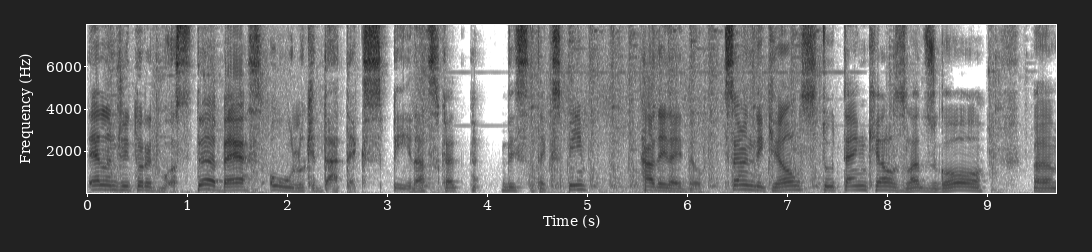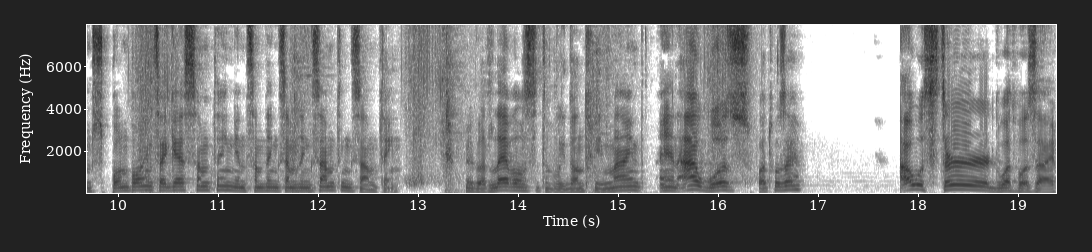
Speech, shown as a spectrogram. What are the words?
LMG turret was the best. Oh, look at that XP. That's got decent XP. How did I do? 70 kills, 2 10 kills. Let's go. Um, spawn points, I guess, something, and something, something, something, something. We got levels that we don't really mind. And I was, what was I? I was third. What was I?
